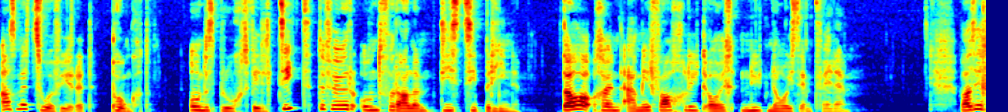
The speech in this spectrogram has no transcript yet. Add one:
als wir zuführen. Punkt. Und es braucht viel Zeit dafür und vor allem Disziplin. Da können auch wir Fachleute euch nichts Neues empfehlen. Was ich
